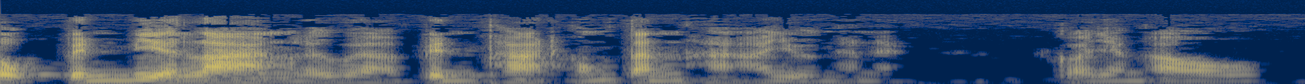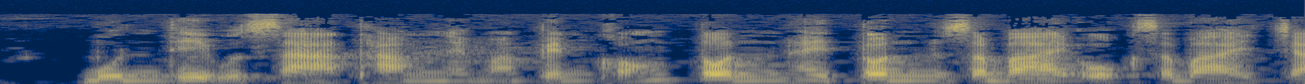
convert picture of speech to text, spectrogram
ตกเป็นเบี้ยล่างหรือว่าเป็นทาตุของตัณหาอยู่นั่นแหละก็ยังเอาบุญที่อุตสาห์ทำเนี่ยมาเป็นของตนให้ตนสบายอกสบายใจ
